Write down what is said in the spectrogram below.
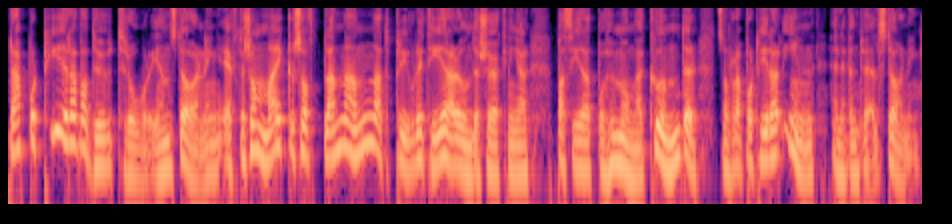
Rapportera vad du tror är en störning eftersom Microsoft bland annat prioriterar undersökningar baserat på hur många kunder som rapporterar in en eventuell störning.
